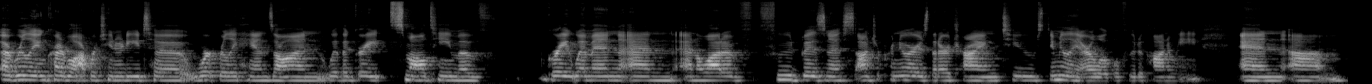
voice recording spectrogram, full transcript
a really incredible opportunity to work really hands on with a great small team of great women and and a lot of food business entrepreneurs that are trying to stimulate our local food economy and um,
